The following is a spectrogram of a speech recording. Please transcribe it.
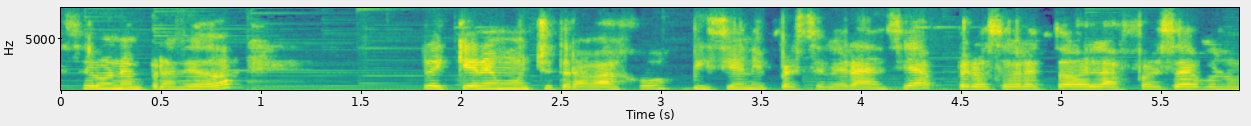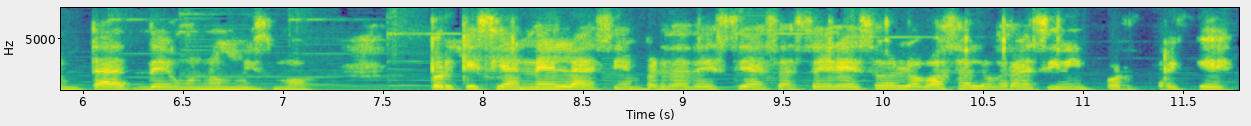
ser un emprendedor, requiere mucho trabajo, visión y perseverancia, pero sobre todo la fuerza de voluntad de uno mismo, porque si anhelas y en verdad deseas hacer eso, lo vas a lograr sin importar qué.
